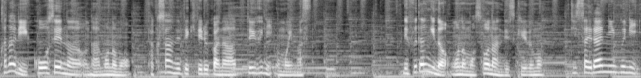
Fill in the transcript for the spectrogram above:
かなり高性能なものもたくさん出てきてるかなというふうに思います。で普段着のものもそうなんですけれども実際ランニングに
